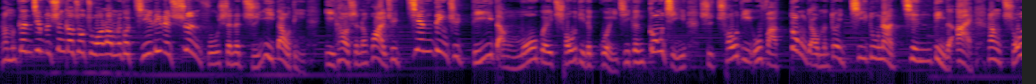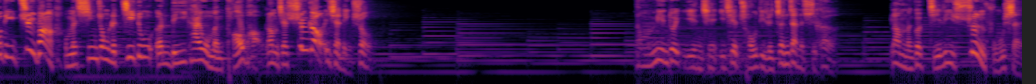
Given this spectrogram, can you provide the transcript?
让我们更进一步的宣告说：“主啊，让我们能够竭力的顺服神的旨意到底，依靠神的话语去坚定去抵挡魔鬼仇敌的诡计跟攻击，使仇敌无法动摇我们对基督那坚定的爱，让仇敌惧怕我们心中的基督而离开我们逃跑。”让我们先宣告一下领受。让我们面对眼前一切仇敌的征战的时刻，让我们能够竭力顺服神，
